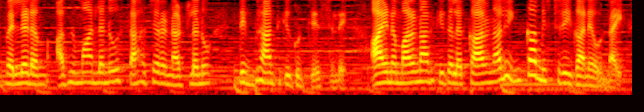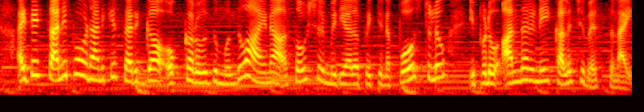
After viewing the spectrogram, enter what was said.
వెళ్ళడం అభిమానులను సహచర నటులను దిగ్భ్రాంతికి గురిచేసింది ఆయన మరణానికి గల కారణాలు ఇంకా మిస్టరీగానే ఉన్నాయి. అయితే చనిపోవడానికి సరిగ్గా ఒక్క రోజు ముందు ఆయన ఆయన సోషల్ మీడియాలో పెట్టిన పోస్టులు ఇప్పుడు అందరినీ కలిచివేస్తున్నాయి.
